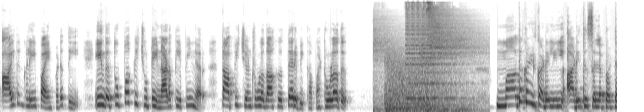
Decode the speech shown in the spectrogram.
ஆயுதங்களை பயன்படுத்தி இந்த துப்பாக்கிச் சூட்டை நடத்திய பின்னர் தப்பிச் சென்றுள்ளதாக தெரிவிக்கப்பட்டுள்ளது. மாதகள் கடலில் அடித்து செல்லப்பட்ட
